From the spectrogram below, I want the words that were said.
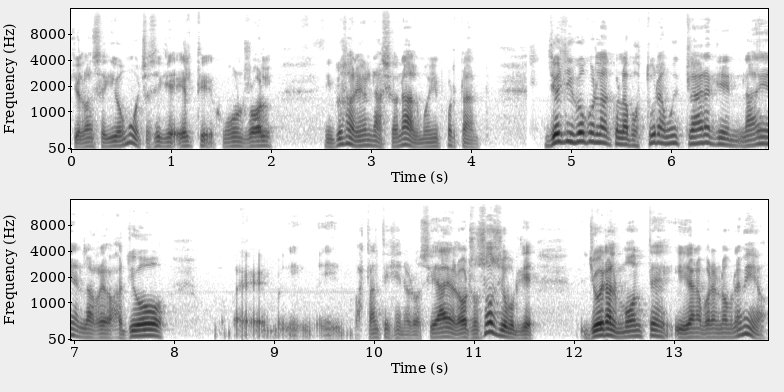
que lo han seguido mucho, así que él jugó un rol incluso a nivel nacional muy importante. Y él llegó con la, con la postura muy clara que nadie la rebatió, eh, y- y bastante generosidad de los otros socios, porque yo era el Montes y iban a poner el nombre mío.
